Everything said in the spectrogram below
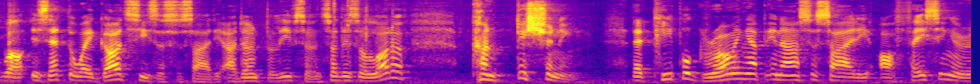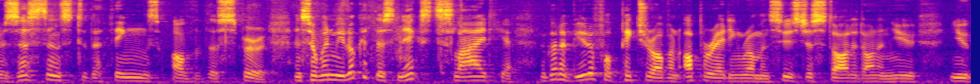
Well, is that the way God sees a society? I don't believe so. And so there's a lot of conditioning that people growing up in our society are facing a resistance to the things of the Spirit. And so when we look at this next slide here, we've got a beautiful picture of an operating room, and Sue's just started on a new, new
